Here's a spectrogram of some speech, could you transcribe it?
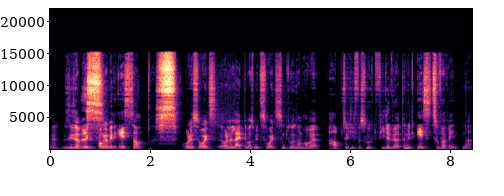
Ja. Das ist mit, fang damit S an. Alle, Salz, alle Leute, die was mit Salz zu tun haben, haben hauptsächlich versucht, viele Wörter mit S zu verwenden. Auch.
